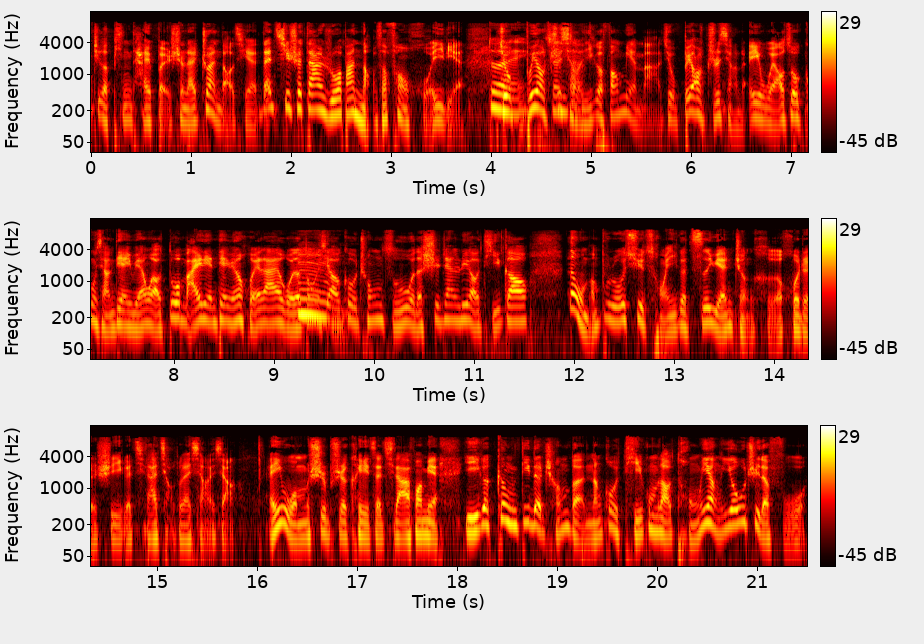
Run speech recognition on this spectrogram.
这个平台本身来赚到钱，但其实大家如果把脑子放活一点，就不要只想着一个方面嘛，就不要只想着，哎，我要做共享电源，我要多买一点电源回来，我的东西要够充足，我的市占率要提高。那我们不如去从一个资源整合或者是一个其他角度来想一想。哎，我们是不是可以在其他方面以一个更低的成本，能够提供到同样优质的服务？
